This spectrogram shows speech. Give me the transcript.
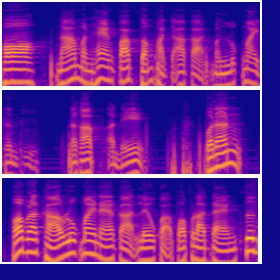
พอน้ำมันแห้งปั๊บสัมผัสกับอากาศมันลุกไหม้ทันทีนะครับ อันนี้ เพราะฉะนั้นฟอสฟอรัสขาวลุกไหม้ในอากาศเร็วกว่าฟอสฟอรัสแดง ซึ่ง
